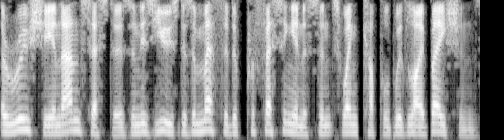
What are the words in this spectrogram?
Arushi and ancestors and is used as a method of professing innocence when coupled with libations.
